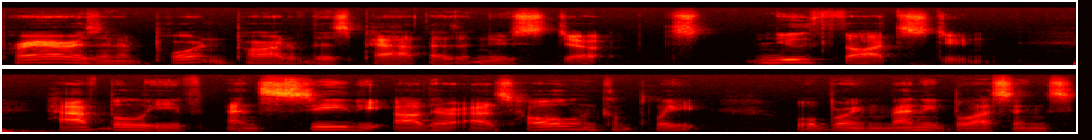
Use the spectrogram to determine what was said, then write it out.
Prayer is an important part of this path as a new, stu- new thought student have belief, and see the other as whole and complete will bring many blessings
